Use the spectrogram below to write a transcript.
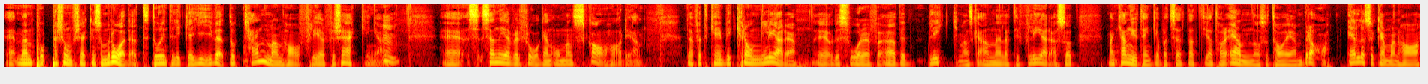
Eh, Men på personförsäkringsområdet, då är det inte lika givet. Då kan man ha fler försäkringar. Mm. Eh, Sen är det väl frågan om man ska ha det. Därför att det kan ju bli krångligare eh, och det är svårare för överblick. Man ska anmäla till flera. Så att man kan ju tänka på ett sätt att jag tar en och så tar jag en bra. Eller så kan man ha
